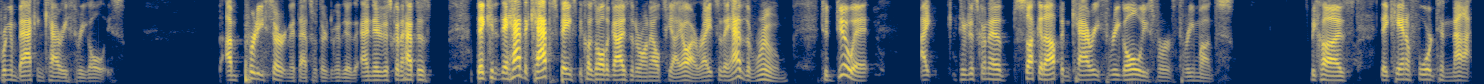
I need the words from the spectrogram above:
bring him back and carry three goalies. I'm pretty certain that that's what they're going to do, and they're just going to have to. They can. They have the cap space because all the guys that are on LTIR, right? So they have the room to do it. I. They're just going to suck it up and carry three goalies for three months because they can't afford to not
